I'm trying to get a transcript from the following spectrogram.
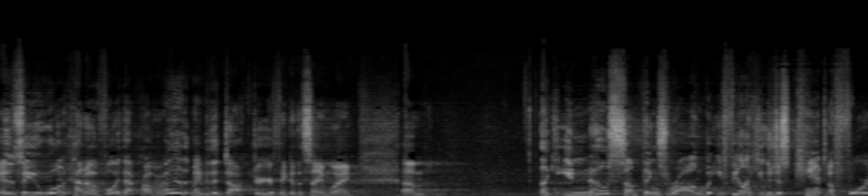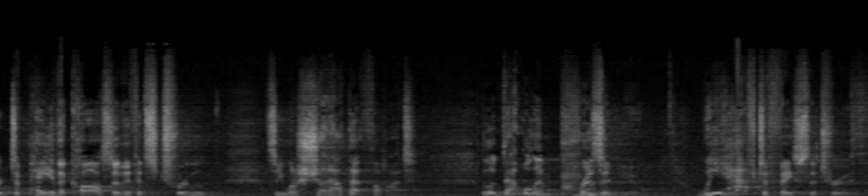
And so you want to kind of avoid that problem. Maybe, maybe the doctor, you're thinking the same way. Um, like you know something's wrong, but you feel like you just can't afford to pay the cost of if it's true. So you want to shut out that thought. But look, that will imprison you. We have to face the truth.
